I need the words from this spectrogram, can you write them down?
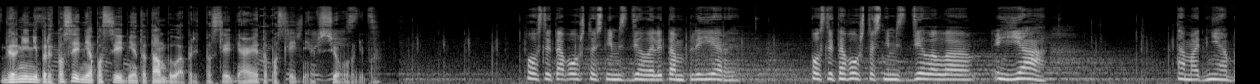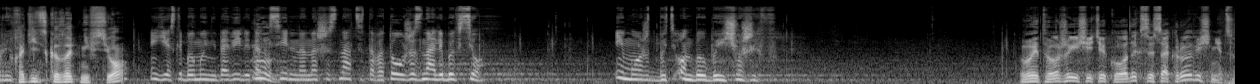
Вернее, не предпоследняя, а последняя. Это там была предпоследняя, а это А, последняя. Все есть. вроде бы. После того, что с ним сделали тамплиеры, после того, что с ним сделала я, там одни обрывки. Хотите сказать не все? Если бы мы не давили так сильно на 16-го, то уже знали бы все. И, может быть, он был бы еще жив. Вы тоже ищете кодекс и сокровищницу?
